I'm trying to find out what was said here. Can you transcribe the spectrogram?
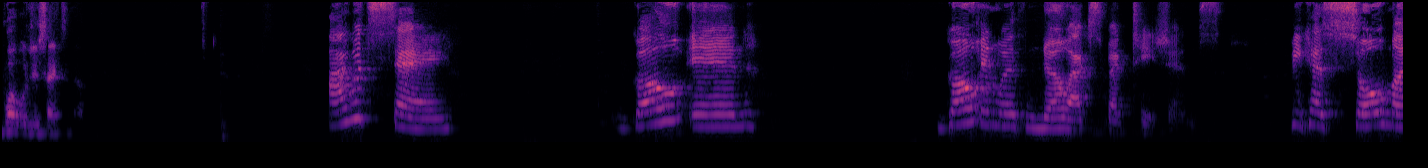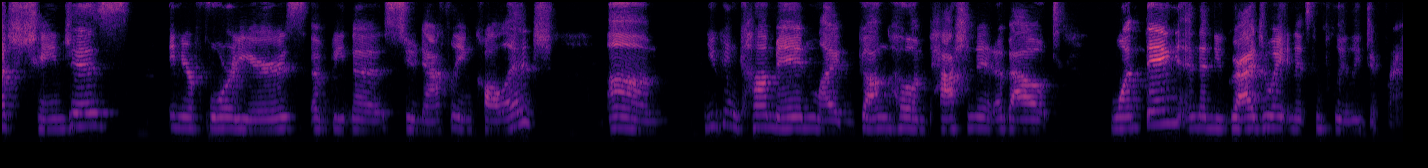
what would you say to them? I would say go in go in with no expectations because so much changes in your four years of being a student athlete in college um, you can come in like gung-ho and passionate about one thing and then you graduate and it's completely different.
